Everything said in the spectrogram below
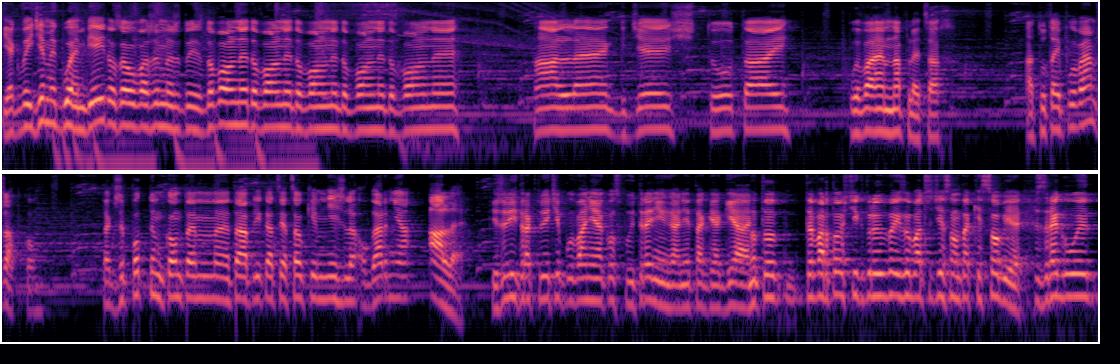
Jak wejdziemy głębiej, to zauważymy, że tu jest dowolny, dowolny, dowolny, dowolny, dowolny, ale gdzieś tutaj pływałem na plecach, a tutaj pływałem żabką. Także pod tym kątem ta aplikacja całkiem nieźle ogarnia, ale jeżeli traktujecie pływanie jako swój trening, a nie tak jak ja, no to te wartości, które tutaj zobaczycie są takie sobie. Z reguły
